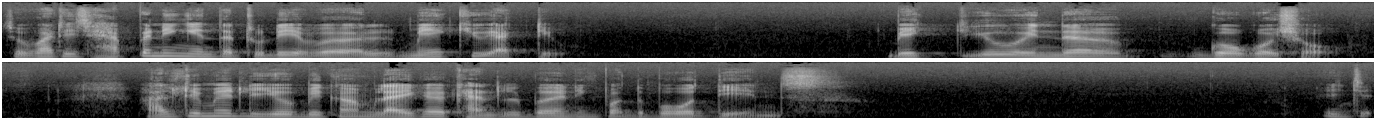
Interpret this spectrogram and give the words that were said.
So what is happening in the today world make you active. Make you in the go-go show. Ultimately you become like a candle burning for the both the ends. It,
